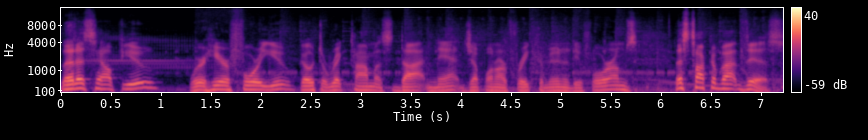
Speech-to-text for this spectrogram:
Let us help you. We're here for you. Go to rickthomas.net, jump on our free community forums. Let's talk about this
